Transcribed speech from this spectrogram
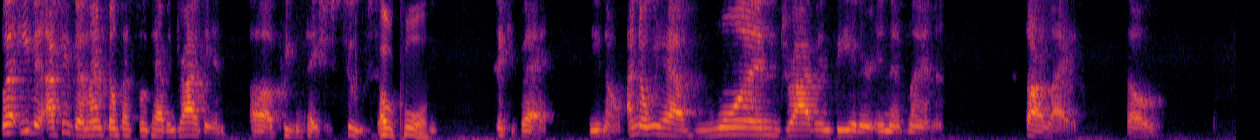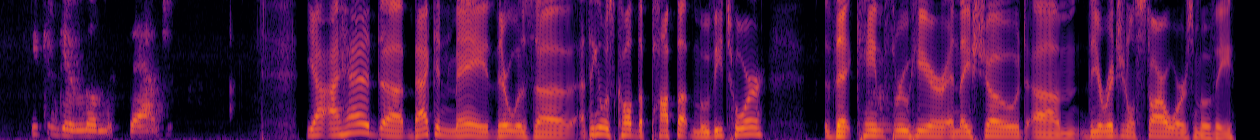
but even I think the Atlanta Film Festival is having drive-in uh, presentations too. So oh, cool. Take you back. You know, I know we have one drive-in theater in Atlanta, Starlight. So you can get a little nostalgic. Yeah, I had uh, back in May. There was a, I think it was called the Pop Up Movie Tour that came through here, and they showed um, the original Star Wars movie.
